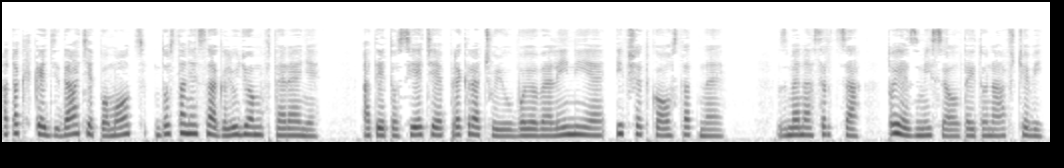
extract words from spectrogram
a tak keď dáte pomoc, dostane sa k ľuďom v teréne. A tieto siete prekračujú bojové línie i všetko ostatné. Zmena srdca, to je zmysel tejto návštevy.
